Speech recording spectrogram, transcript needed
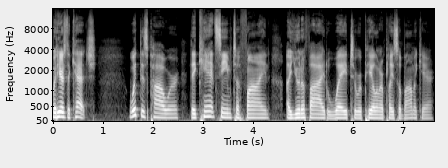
But here's the catch with this power, they can't seem to find a unified way to repeal and replace Obamacare.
